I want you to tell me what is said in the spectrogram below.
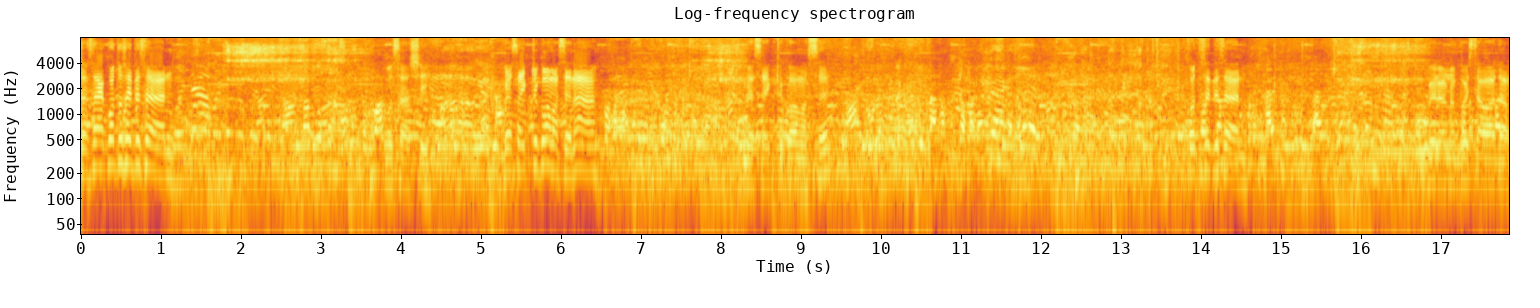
চাষা কত চাইতেছেন? পঁচাশি। বেচা একটু কম আছে না? বেচা একটু কম আছে। কত চাইতেছেন? বিরানব্বই চাওয়া দাম।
